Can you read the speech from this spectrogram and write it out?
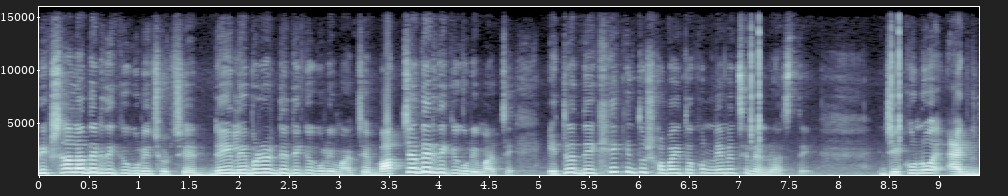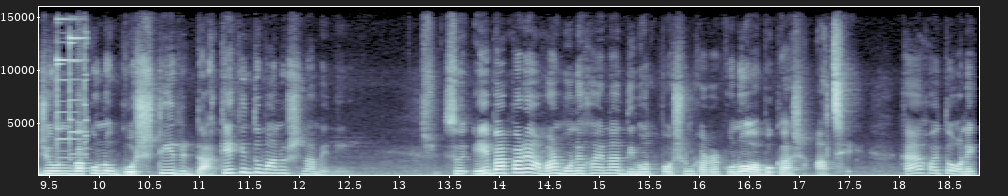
রিক্সাওয়ালাদের দিকে গুলি ছুটছে ডে লেবারারদের দিকে গুলি মারছে বাচ্চাদের দিকে গুলি মারছে। এটা দেখে কিন্তু সবাই তখন নেমেছিলেন রাস্তায়। যে কোনো একজন বা কোনো গোষ্ঠীর ডাকে কিন্তু মানুষ নামেনি। সো এ ব্যাপারে আমার মনে হয় না দ্বিমত পোষণ করার কোনো অবকাশ আছে। হ্যাঁ হয়তো অনেক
